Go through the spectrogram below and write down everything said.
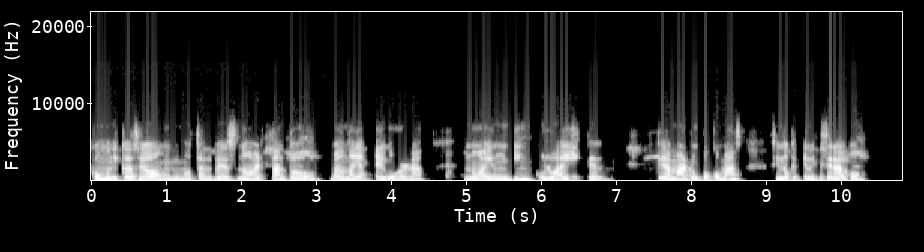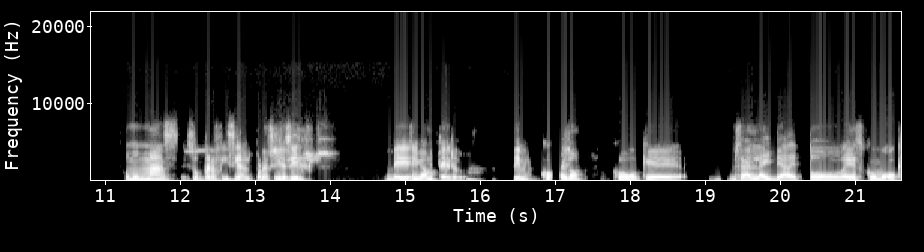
comunicación o tal vez no haber tanto, bueno, no hay apego, ¿verdad? No hay un vínculo ahí que, que amarre un poco más, sino que tiene que ser algo como más superficial, por así decirlo. Mm. Eh, Digamos. Pero, dime. perdón, como que, o sea, la idea de todo es como, ok,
